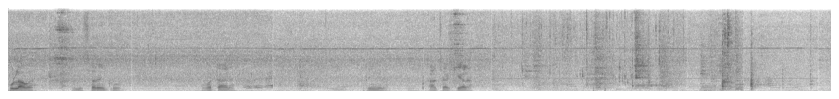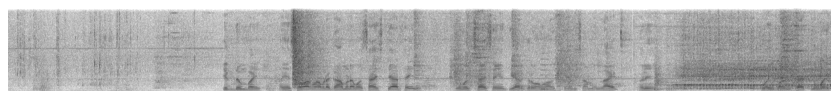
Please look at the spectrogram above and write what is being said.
ફુલાવર અને સરેકો વટાણા, રીંગણા, કાચા કેળા. એકદમ ભાઈ, અહીંયા સવારમાં આપણા ગામડામાં સાઈઝ તૈયાર થઈ ને, એમ જ સાઇઝ અહીંયા તૈયાર કરવામાં આવે છે તમારી સામે લાઈટ અને કોઈ પણ જાતનું ભાઈ,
